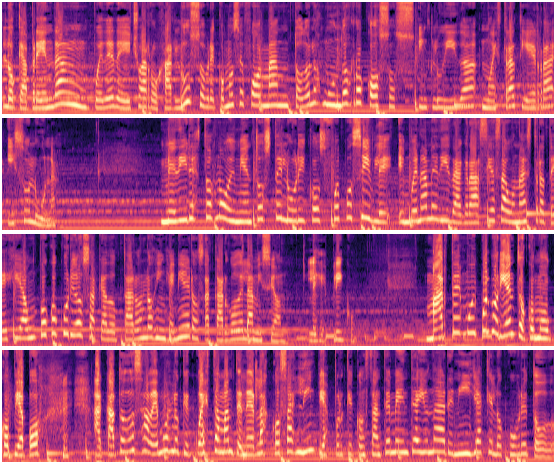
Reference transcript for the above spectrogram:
Lo que aprendan puede de hecho arrojar luz sobre cómo se forman todos los mundos rocosos, incluida nuestra Tierra y su Luna. Medir estos movimientos telúricos fue posible en buena medida gracias a una estrategia un poco curiosa que adoptaron los ingenieros a cargo de la misión. Les explico. Marte es muy polvoriento como Copiapó. Acá todos sabemos lo que cuesta mantener las cosas limpias porque constantemente hay una arenilla que lo cubre todo.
